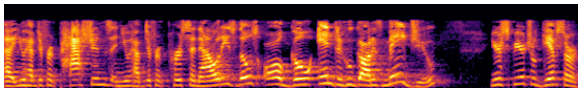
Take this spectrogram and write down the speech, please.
Uh, you have different passions and you have different personalities. Those all go into who God has made you. Your spiritual gifts are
